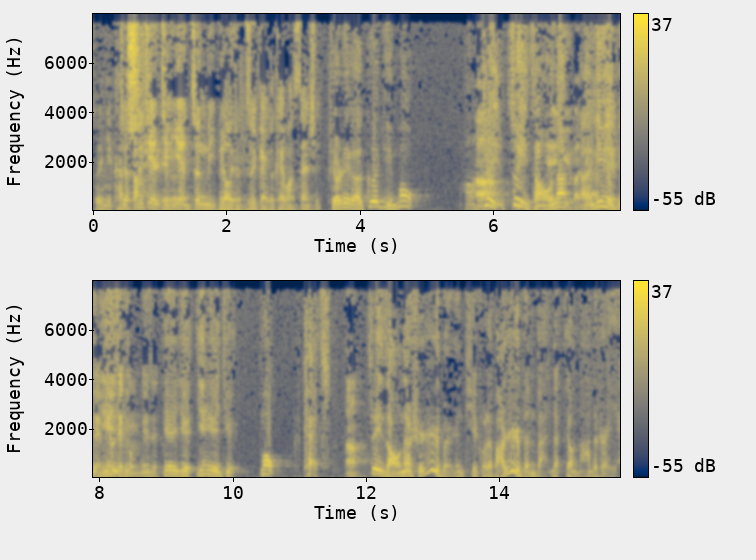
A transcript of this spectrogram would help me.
所以你看这实时这个践检验真理标准，所以改革开放三十年。比如这个歌剧《猫》，啊最最早呢音乐剧吧啊，音乐剧，对对音乐剧 musical，musical 音乐剧，音乐剧《猫》Cats。啊，最早呢是日本人提出来，把日本版的要拿到这儿演，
